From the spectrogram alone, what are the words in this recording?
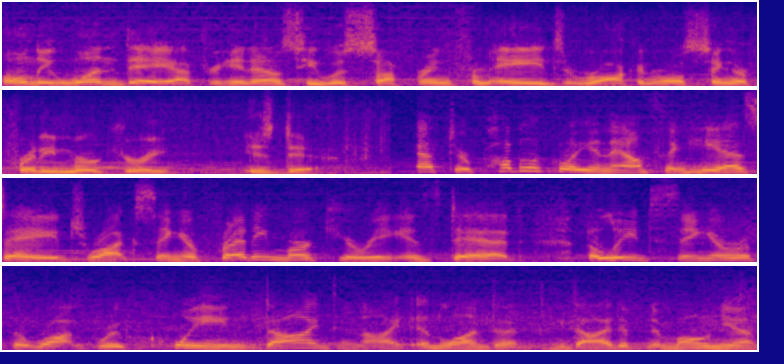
Only one day after he announced he was suffering from AIDS, rock and roll singer Freddie Mercury is dead. After publicly announcing he has AIDS, rock singer Freddie Mercury is dead. The lead singer of the rock group Queen died tonight in London. He died of pneumonia,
